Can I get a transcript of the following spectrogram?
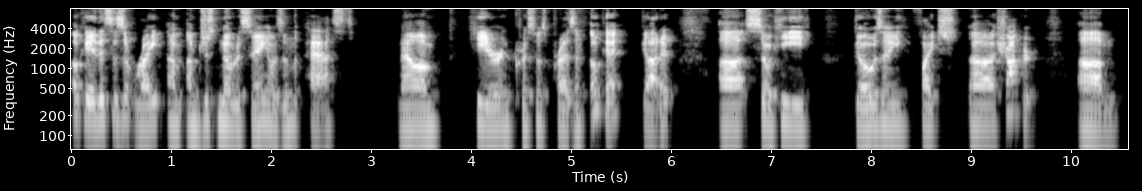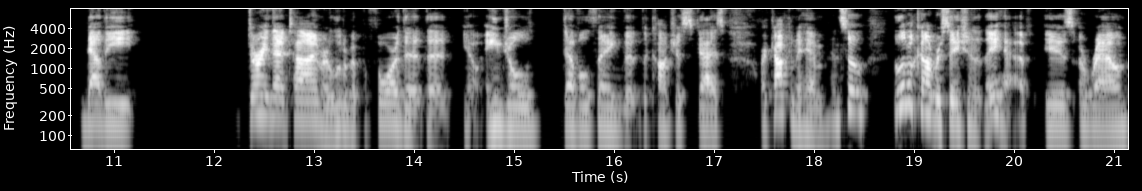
okay, this isn't right. I'm I'm just noticing. I was in the past. Now I'm here in Christmas present. Okay, got it. Uh, so he goes and he fights uh, Shocker. Um, now the during that time or a little bit before the the you know angel devil thing that the conscious guys are talking to him. And so the little conversation that they have is around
